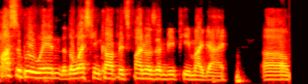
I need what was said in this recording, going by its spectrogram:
possibly win the Western Conference Finals MVP, my guy. Um,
